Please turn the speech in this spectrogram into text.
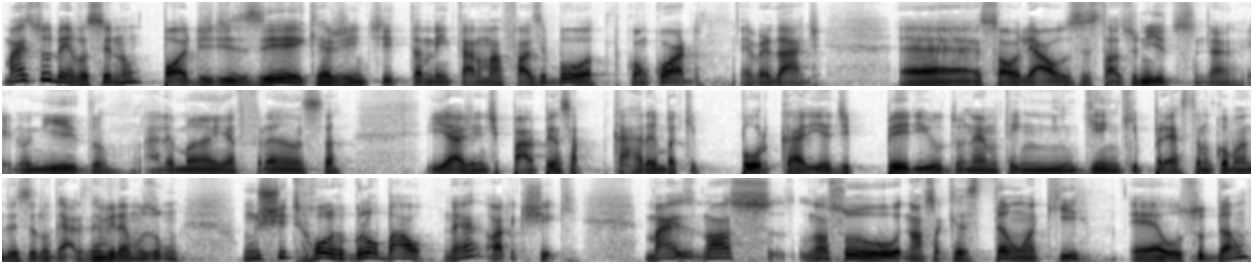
Mas tudo bem, você não pode dizer que a gente também está numa fase boa, concordo, é verdade. É só olhar os Estados Unidos, né? Reino Unido, Alemanha, França, e a gente para pensar, caramba, que porcaria de período, né? Não tem ninguém que presta no comando desses lugares. Né? Viramos um, um shithole global, né? Olha que chique. Mas nosso, nosso, nossa questão aqui é o Sudão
